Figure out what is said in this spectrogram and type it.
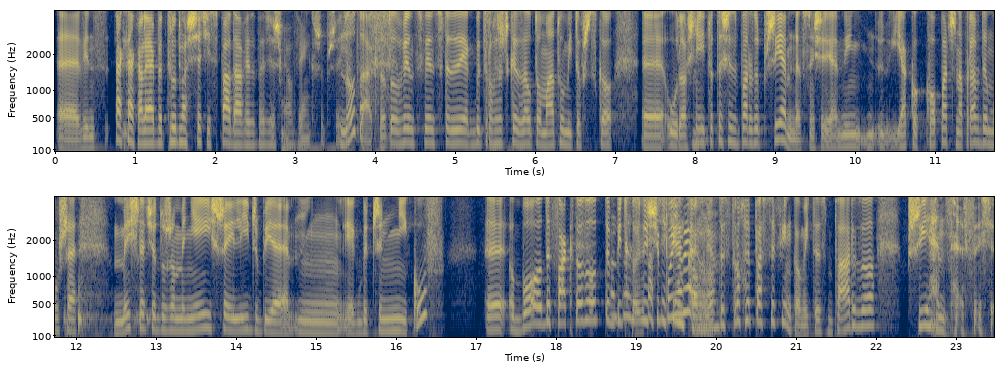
E, więc... Tak, tak, ale jakby trudność sieci spada, więc będziesz miał większy przycisk. No tak, no to więc, więc wtedy jakby troszeczkę z automatu mi to wszystko e, urośnie i to też jest bardzo przyjemne. W sensie ja jako kopacz naprawdę muszę myśleć o dużo mniejszej liczbie mm, jakby czynników, bo de facto no, te no, bitcoiny się pojawiają. No, to jest trochę pasyfinką i to jest bardzo przyjemne, w sensie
